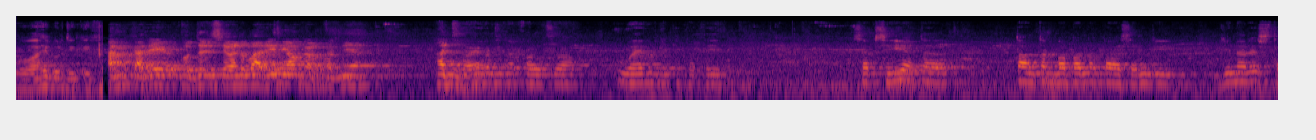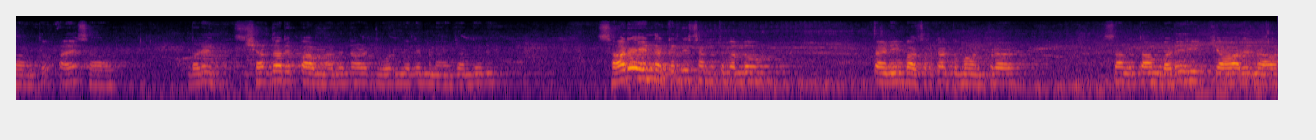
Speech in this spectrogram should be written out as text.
ਵਾਹਿਗੁਰੂ ਜੀ ਕੀ ਫਤਿਹ। ਕਰ ਦੀ ਸੇਵਾ ਨਿਭਾ ਰਹੇ ਨੇ ਉਹ ਗੱਲ ਕਰਦੇ ਆ। ਹਾਂਜੀ। ਵਾਹਿਗੁਰੂ ਜੀ ਦਾ ਖਾਲਸਾ ਵਾਹਿਗੁਰੂ ਜੀ ਕੀ ਫਤਿਹ। ਸ਼ਖਸੀਅਤ ਧੰਨ ਧੰਨ ਬਾਬਾ ਨਰਪਾਲ ਸਿੰਘ ਜੀ ਜਿਨ੍ਹਾਂ ਦੇ ਸਥਾਨ ਤੋਂ ਆਏ ਸਾਲ ਬੜੇ ਸ਼ਰਧਾ ਦੇ ਭਾਵਨਾ ਦੇ ਨਾਲ ਜੋੜ ਮੇਲੇ ਮਨਾਏ ਜਾਂਦੇ ਨੇ। ਸਾਰੇ ਹੀ ਨਗਰ ਦੀ ਸੰਗਤ ਵੱਲੋਂ ਭੈਣੀ ਬਾਸਰਕਾ ਗਮਾਨਪੁਰਾ ਸੰਗਤਾਂ ਬੜੇ ਹੀ ਚਾਅ ਦੇ ਨਾਲ,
